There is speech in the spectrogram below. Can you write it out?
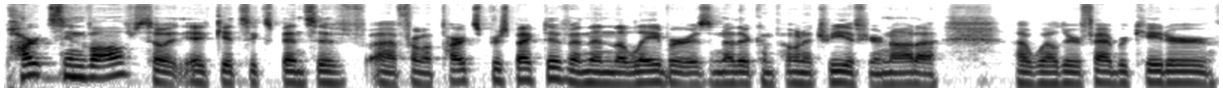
parts involved, so it, it gets expensive uh, from a parts perspective, and then the labor is another componentry. If you're not a, a welder, fabricator,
